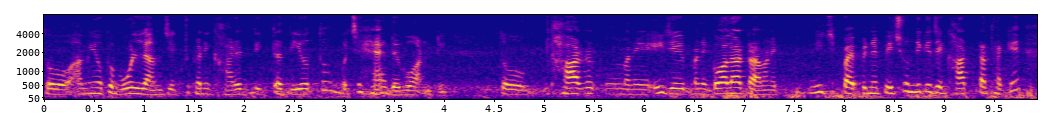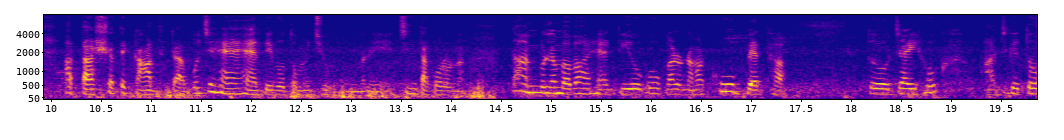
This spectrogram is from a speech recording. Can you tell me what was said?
তো আমি ওকে বললাম যে, একটুখানি ঘাড়ের দিকটা দিও তো। বলছে হ্যাঁ দেবো, আন্টি। তো ঘাড় মানে এই যে মানে গলাটা মানে নিচ পাইপেনের পেছন দিকে যে ঘাটটা থাকে আর তার সাথে কাঁধটা। বলছে হ্যাঁ হ্যাঁ দেবো তুমি মানে চিন্তা করো না। তা আমি বললাম, বাবা হ্যাঁ দিও গো, কারণ আমার খুব ব্যথা। তো যাই হোক, আজকে তো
